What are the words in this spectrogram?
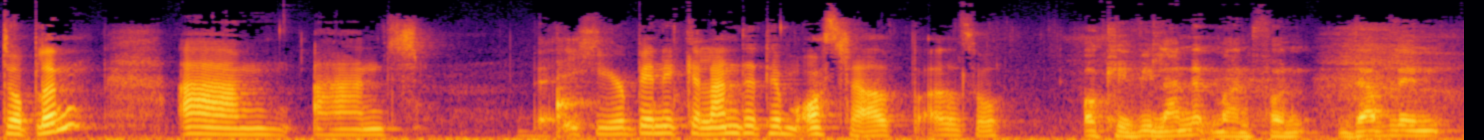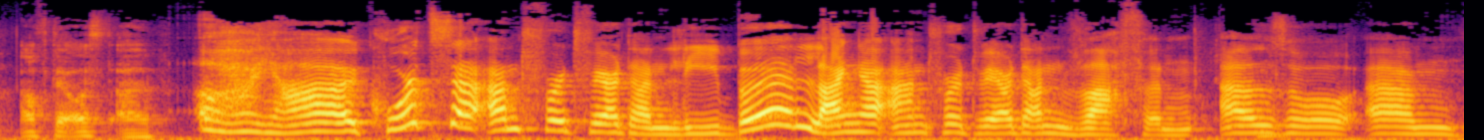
Dublin. Ähm, und hier bin ich gelandet im Ostalb, also. Okay, wie landet man von Dublin auf der Ostalb? Oh ja, kurze Antwort wäre dann Liebe, lange Antwort wäre dann Waffen. Also, ähm,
